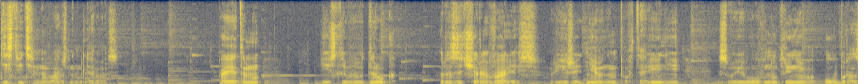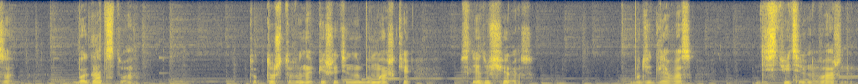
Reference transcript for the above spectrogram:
действительно важным для вас. Поэтому, если вы вдруг разочаровались в ежедневном повторении своего внутреннего образа богатства, то то, что вы напишете на бумажке – в следующий раз будет для вас действительно важным.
